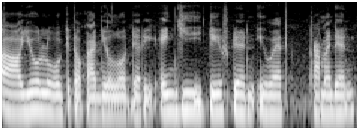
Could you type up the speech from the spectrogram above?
uh, Yolo gitu kan Yolo dari Angie, Dave dan Iwet Ramadan.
